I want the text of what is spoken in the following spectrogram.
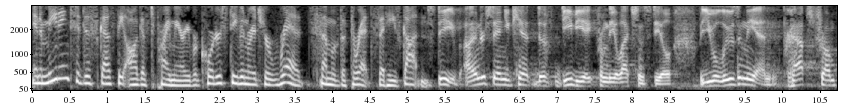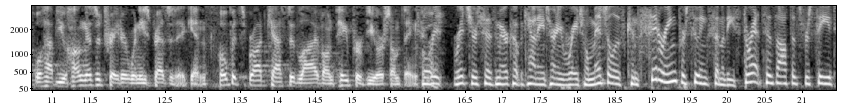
In a meeting to discuss the August primary, recorder Stephen Richer read some of the threats that he's gotten. Steve, I understand you can't de- deviate from the election steal, but you will lose in the end. Perhaps Trump will have you hung as a traitor when he's president again. Hope it's broadcasted live on pay per view or something. R- Richer says Maricopa County Attorney Rachel Mitchell is considering pursuing some of these threats his office received.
